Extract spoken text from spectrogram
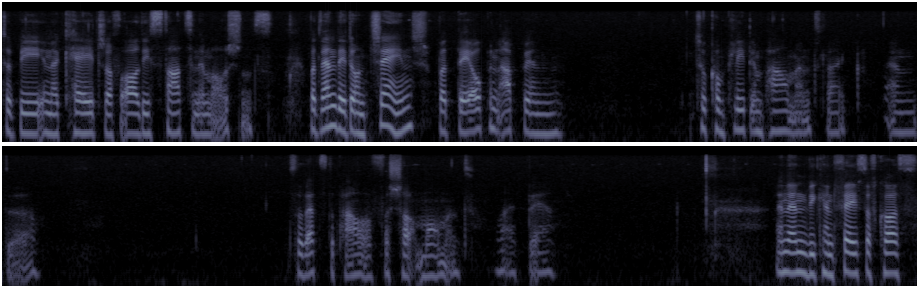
to be in a cage of all these thoughts and emotions. But then they don't change, but they open up in to complete empowerment, like, and uh, so that's the power of a short moment right there. And then we can face, of course,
